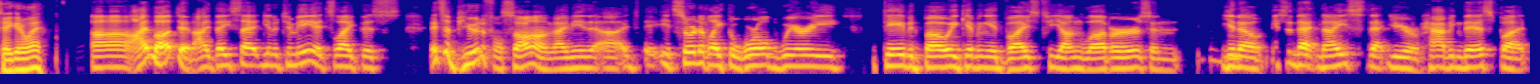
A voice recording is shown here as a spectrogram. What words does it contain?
Take it away. Uh, I loved it. I they said, you know, to me, it's like this. It's a beautiful song. I mean, uh, it, it's sort of like the world weary David Bowie giving advice to young lovers, and you know, isn't that nice that you're having this, but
